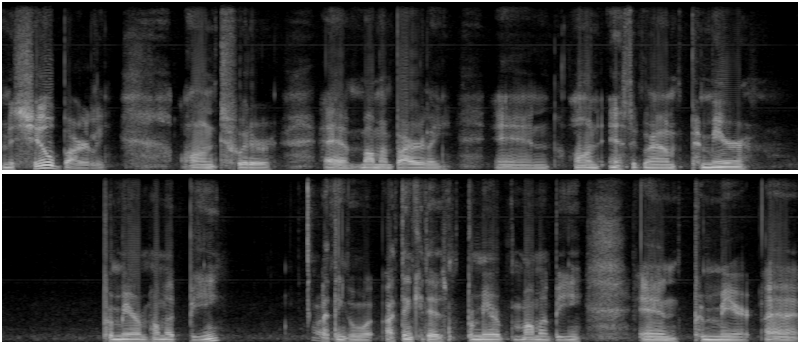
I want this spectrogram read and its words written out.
Michelle Byerly, on Twitter at Mama Byerly and on Instagram, Premier Premier Mama B. I think it I think it is Premier Mama B, and Premier uh,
